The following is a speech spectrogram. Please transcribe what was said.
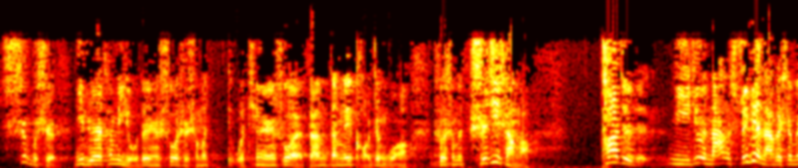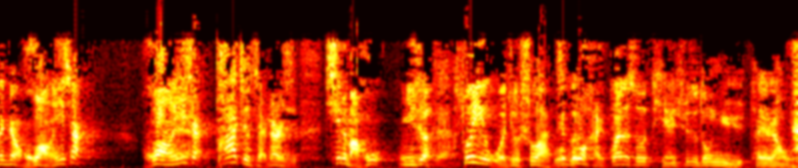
是不是？你比如说，他们有的人说是什么？我听人说啊，咱咱没考证过啊，说什么？实际上啊。他就你就是拿个随便拿个身份证晃一下，晃一下，他就在那儿稀里马虎。你这，所以我就说啊，这个过海关的时候填徐子东女，他也让我过。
